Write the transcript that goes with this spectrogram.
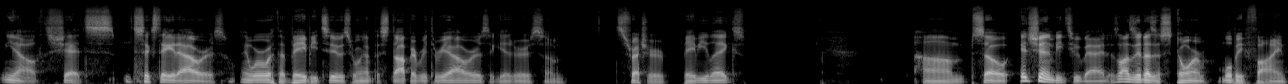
you know, shit, six to eight hours, and we're with a baby too, so we're gonna have to stop every three hours to get her some stretch her baby legs. Um, so it shouldn't be too bad as long as it doesn't storm. We'll be fine.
